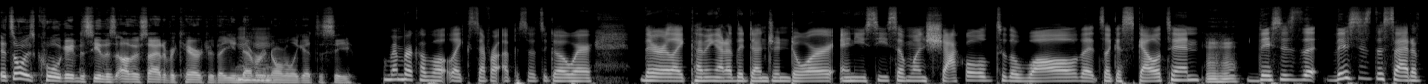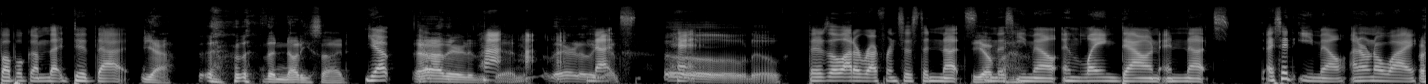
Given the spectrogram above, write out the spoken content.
it's always cool getting to see this other side of a character that you never Mhm. normally get to see. remember a couple like several episodes ago where they're like coming out of the dungeon door and you see someone shackled to the wall that's like a skeleton hmm this is the this is the side of bubblegum that did that Yeah, the nutty side. yep Ah, there it is again. There it is nuts again. Oh no. There's a lot of references to nuts Yep. in this email and laying down and nuts i said email i don't know why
